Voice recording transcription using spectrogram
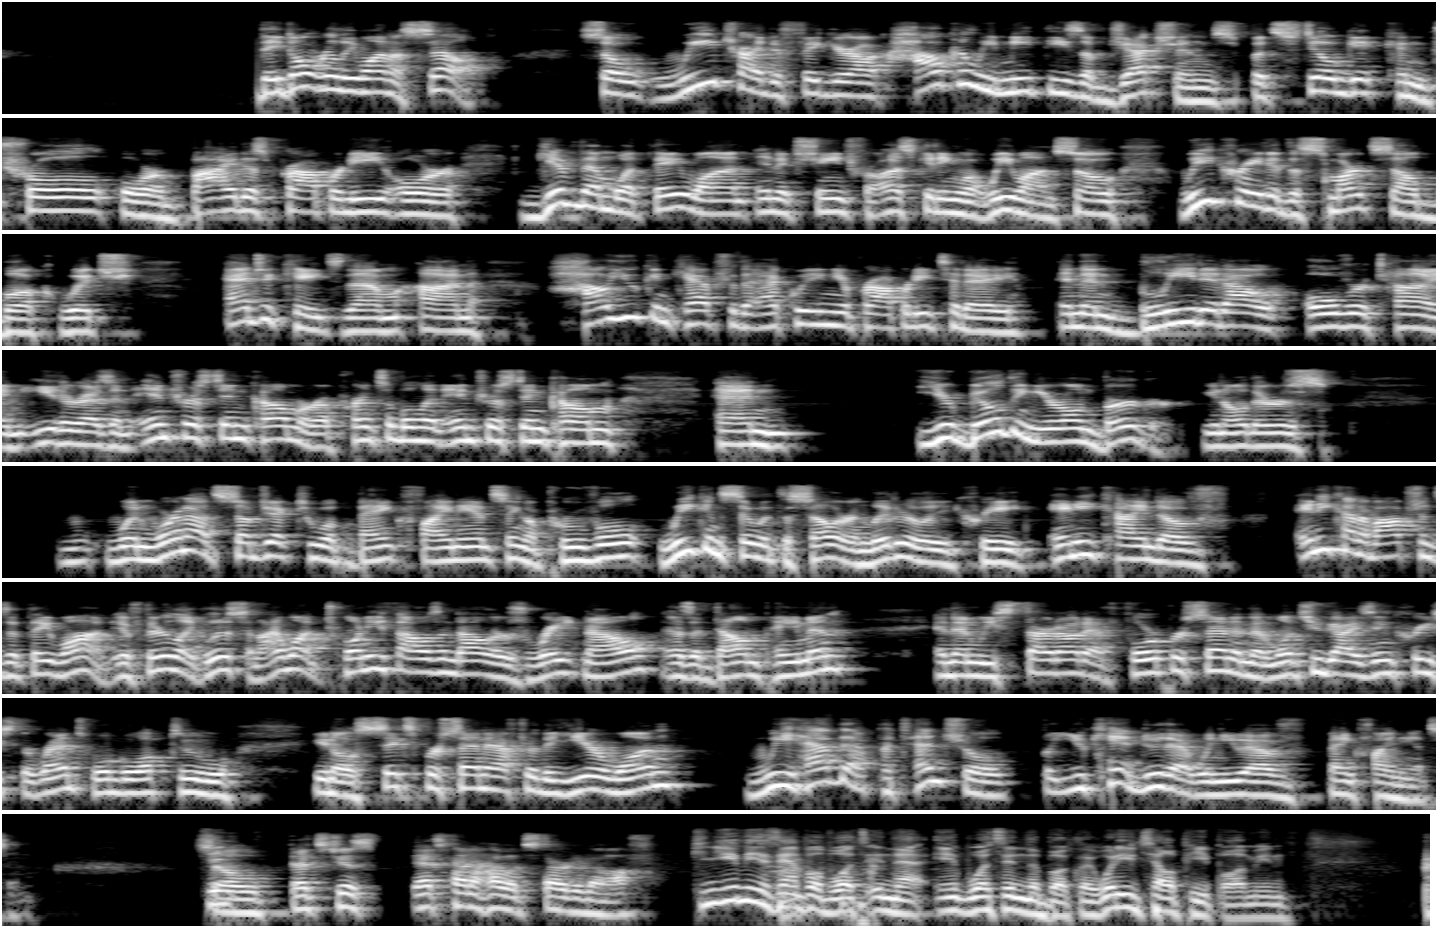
they don't really want to sell. So we tried to figure out how can we meet these objections but still get control or buy this property or give them what they want in exchange for us getting what we want. So we created the Smart Sell book which educates them on how you can capture the equity in your property today and then bleed it out over time either as an interest income or a principal and interest income and you're building your own burger. You know, there's when we're not subject to a bank financing approval, we can sit with the seller and literally create any kind of any kind of options that they want. If they're like, listen, I want twenty thousand dollars right now as a down payment, and then we start out at four percent, and then once you guys increase the rent, we'll go up to you know six percent after the year one. We have that potential, but you can't do that when you have bank financing. So that's just that's kind of how it started off. Can you give me an example of what's in that? What's in the book? Like, what do you tell people? I mean,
